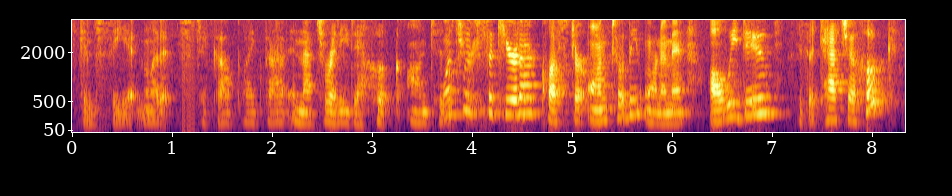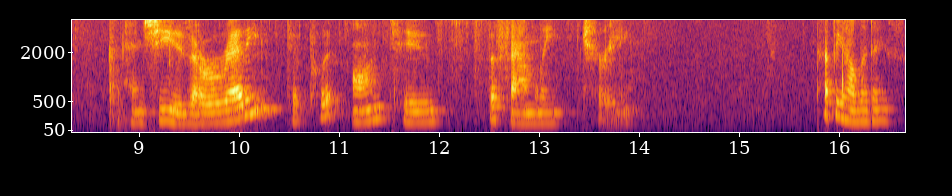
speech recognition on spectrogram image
you can see it and let it stick up like that, and that's ready to hook onto Once we've secured our cluster onto the ornament, all we do is attach a hook, and she is ready to put onto the family tree. Happy holidays.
